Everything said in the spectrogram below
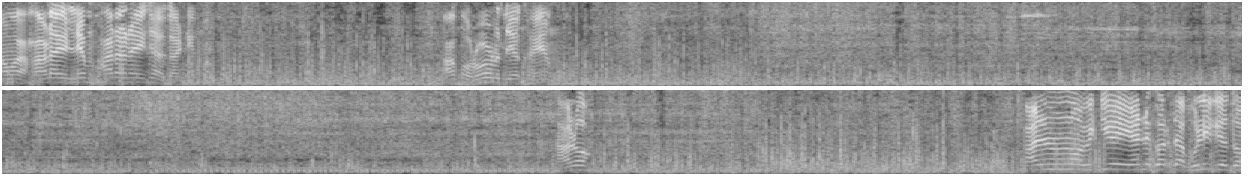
અમારા હાડા લેમ્પ હારા નાખ્યા ગાડીમાં. આખો રોડ દેખાય એમ હાલો કાલનો વીડિયો એન્ડ કરતા ભૂલી ગયો હતો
